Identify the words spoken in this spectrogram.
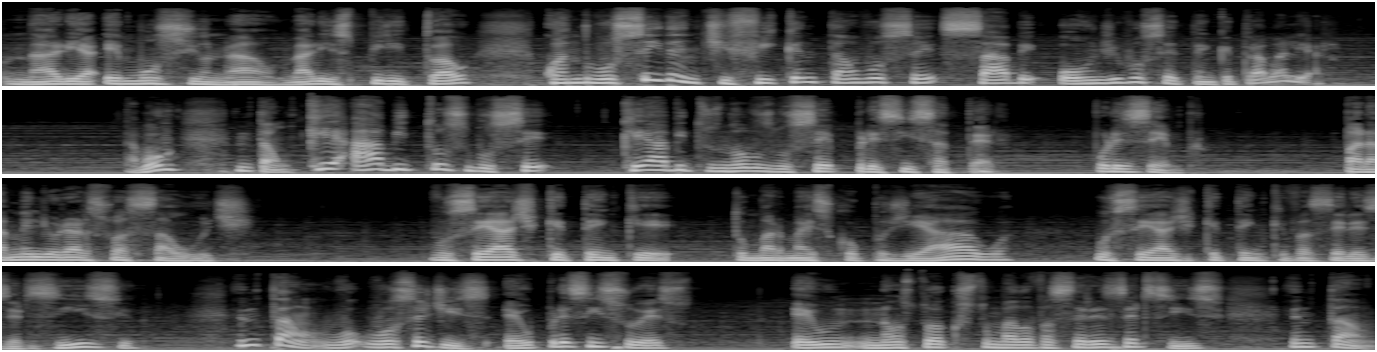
na área emocional, na área espiritual, quando você identifica, então você sabe onde você tem que trabalhar. Tá bom? Então, que hábitos você, que hábitos novos você precisa ter? Por exemplo, para melhorar sua saúde. Você acha que tem que tomar mais copos de água? Você acha que tem que fazer exercício? Então, você diz, eu preciso isso, eu não estou acostumado a fazer exercício. Então,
